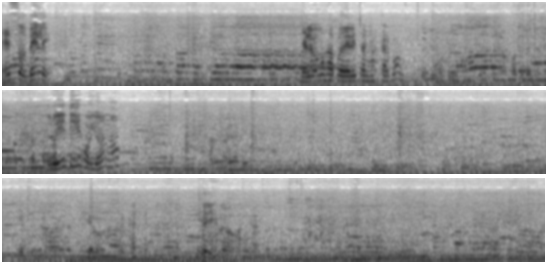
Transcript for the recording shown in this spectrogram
Eso, dele. Ya le vamos a poder echar más carbón. Luis dijo, yo no.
